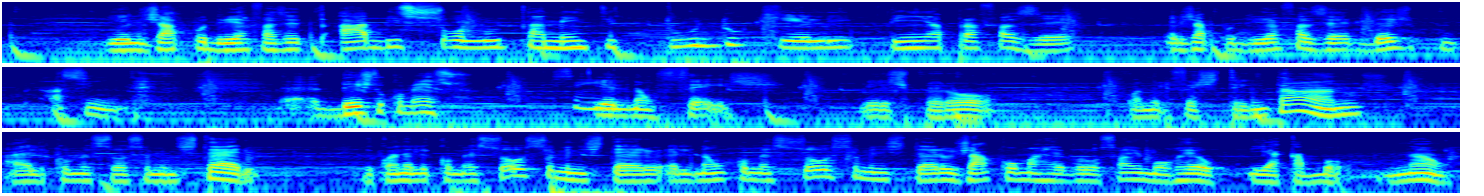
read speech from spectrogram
e ele já poderia fazer absolutamente tudo que ele tinha para fazer ele já podia fazer desde assim é, desde o começo. Sim. e ele não fez. Ele esperou. Quando ele fez 30 anos aí ele começou o seu ministério. E quando ele começou o seu ministério ele não começou o seu ministério já com uma revolução e morreu. E acabou. Não.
